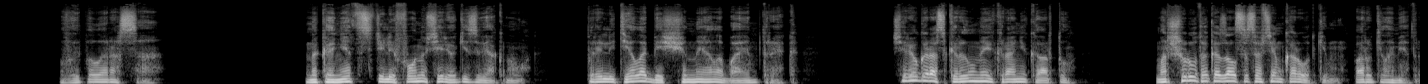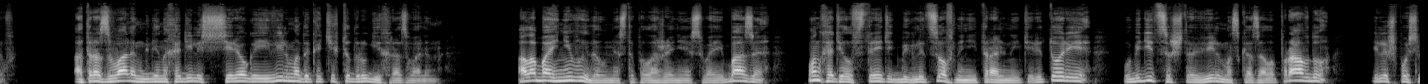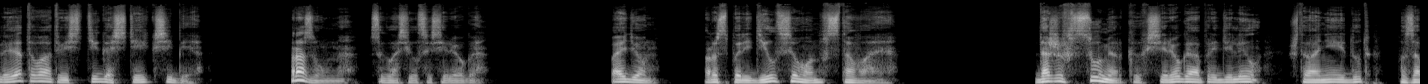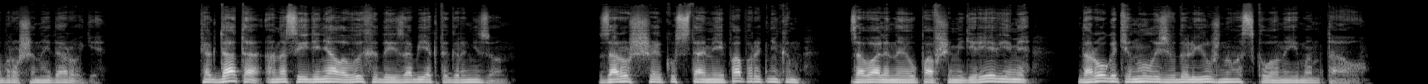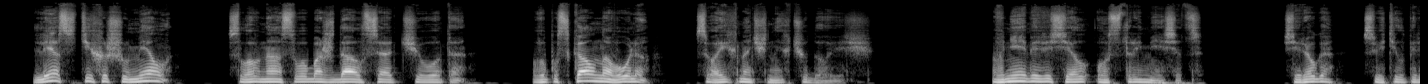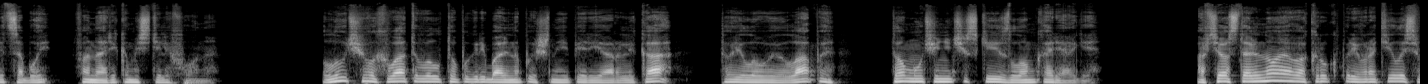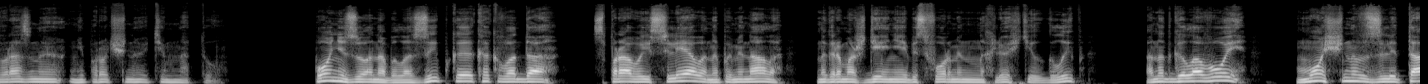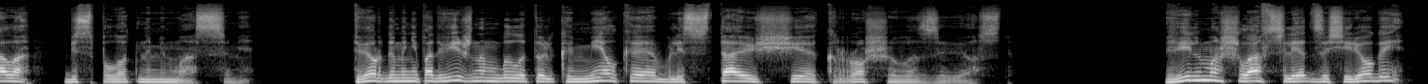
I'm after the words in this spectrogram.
Выпала роса. Наконец телефон у Сереги звякнул. Прилетел обещанный Алабаем трек. Серега раскрыл на экране карту. Маршрут оказался совсем коротким, пару километров. От развалин, где находились Серега и Вильма, до каких-то других развалин. Алабай не выдал местоположение своей базы. Он хотел встретить беглецов на нейтральной территории, убедиться, что Вильма сказала правду, и лишь после этого отвезти гостей к себе. «Разумно», — согласился Серега. «Пойдем», — распорядился он, вставая. Даже в сумерках Серега определил, что они идут по заброшенной дороге. Когда-то она соединяла выходы из объекта гарнизон. Заросшая кустами и папоротником, заваленная упавшими деревьями, дорога тянулась вдоль южного склона Ямантау. Лес тихо шумел — словно освобождался от чего-то, выпускал на волю своих ночных чудовищ. В небе висел острый месяц. Серега светил перед собой фонариком из телефона. Луч выхватывал то погребально-пышные перья орлика, то еловые лапы, то мученический излом коряги. А все остальное вокруг превратилось в разную непрочную темноту. Понизу она была зыбкая, как вода, справа и слева напоминала нагромождение бесформенных легких глыб, а над головой мощно взлетала бесплотными массами. Твердым и неподвижным было только мелкое, блистающее крошево звезд. Вильма шла вслед за Серегой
